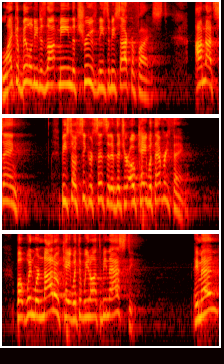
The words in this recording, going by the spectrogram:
likability does not mean the truth needs to be sacrificed. I'm not saying be so secret sensitive that you're okay with everything. But when we're not okay with it, we don't have to be nasty. Amen?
